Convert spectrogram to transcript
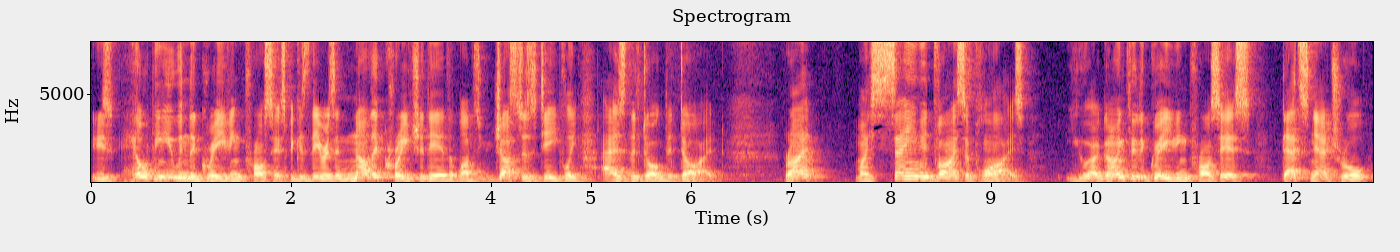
It is helping you in the grieving process because there is another creature there that loves you just as deeply as the dog that died. Right? My same advice applies. You are going through the grieving process. That's natural.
